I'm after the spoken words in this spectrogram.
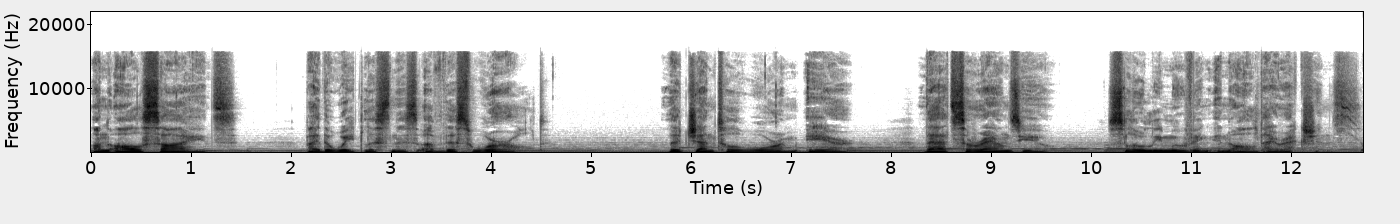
on all sides by the weightlessness of this world, the gentle, warm air that surrounds you, slowly moving in all directions.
